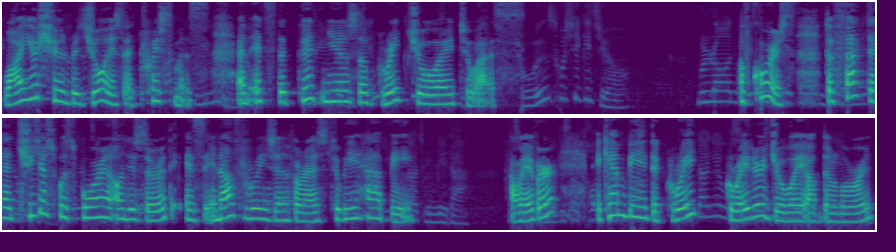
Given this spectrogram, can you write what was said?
why you should rejoice at Christmas, and it's the good news of great joy to us. Of course, the fact that Jesus was born on this earth is enough reason for us to be happy. However, it can be the great, greater joy of the Lord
